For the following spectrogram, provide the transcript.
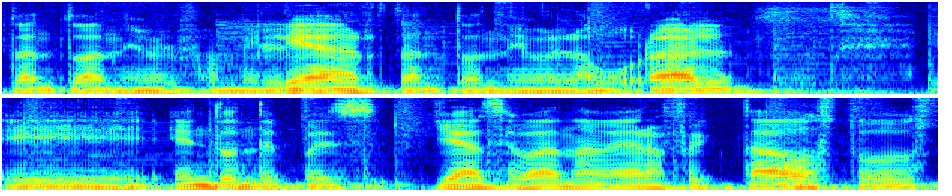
tanto a nivel familiar, tanto a nivel laboral, en donde pues ya se van a ver afectados todos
